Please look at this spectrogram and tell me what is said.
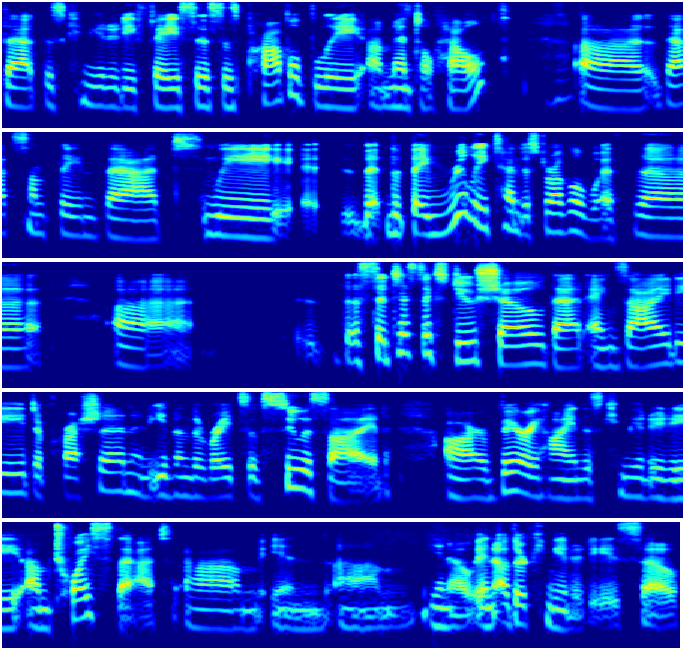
that this community faces is probably uh, mental health. Mm-hmm. Uh, that's something that we that, that, they really tend to struggle with. The uh, the statistics do show that anxiety, depression, and even the rates of suicide are very high in this community, um, twice that um, in um, you know in other communities. So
